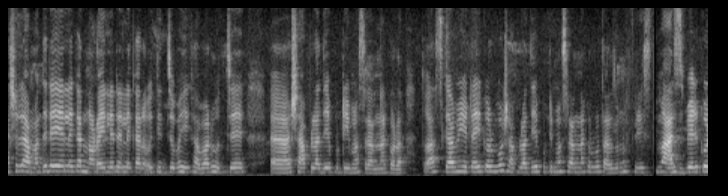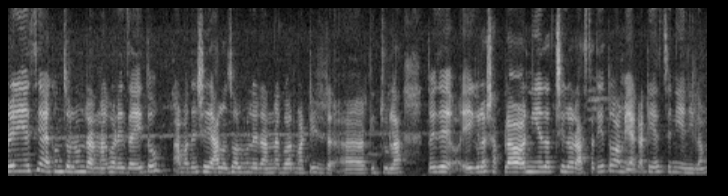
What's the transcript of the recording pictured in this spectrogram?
আসলে আমাদের এই এলাকার, নড়াইলের এলাকার ঐতিহ্যবাহী খাবার হচ্ছে শাপলা দিয়ে পুঁটি মাছ রান্না করা। তো আজকে আমি এটাই করব, শাপলা দিয়ে পুঁটি মাছ রান্না করব, তার জন্য ফ্রিজ মাছ বের করে নিয়েছি। এখন চলুন রান্নাঘরে যাই। তো আমাদের সেই আলো ঝলমলে রান্নাঘর, মাটির আর কি চুলা। তো এই যে এইগুলো শাপলা নিয়ে যাচ্ছিল রাস্তা দিয়ে, তো আমি একাটি নিয়ে নিলাম।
